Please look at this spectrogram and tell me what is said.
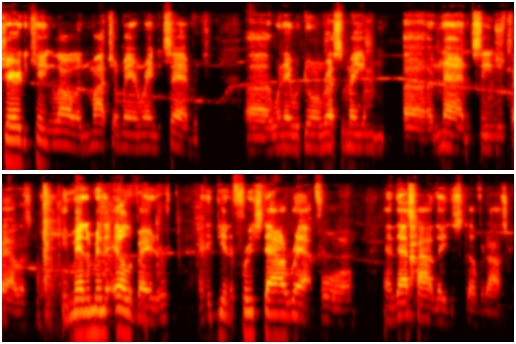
Jerry the King Lawler, and Macho Man Randy Savage uh, when they were doing WrestleMania uh, 9 at Caesar's Palace. He met him in the elevator, and he did a freestyle rap for him, and that's how they discovered Oscar.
